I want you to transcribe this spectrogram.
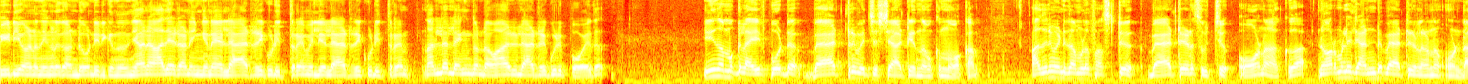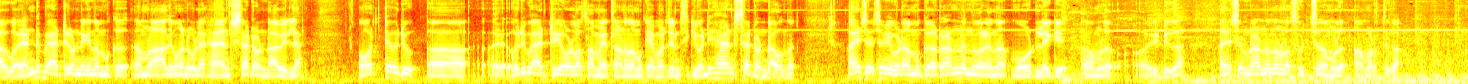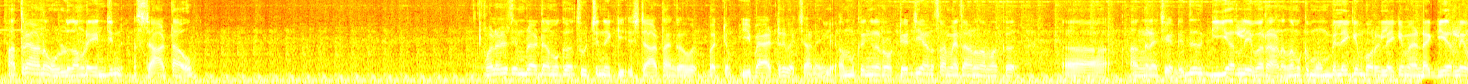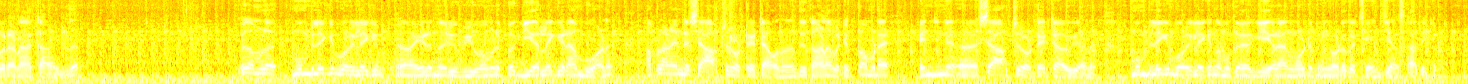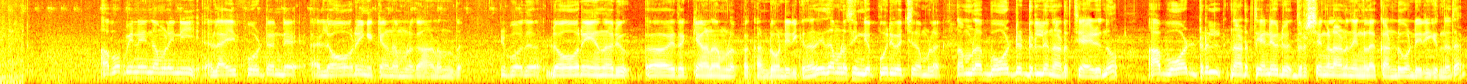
വീഡിയോ ആണ് നിങ്ങൾ കണ്ടുകൊണ്ടിരിക്കുന്നത്. ഞാൻ ആദ്യമായിട്ടാണ് ഇങ്ങനെ ലാഡറി കൂടി ഇത്രയും വലിയ ലാഡറി കൂടി ഇത്രയും നല്ല ലെങ്ത് ഉണ്ടാവും. ആ ഒരു ലാഡറി കൂടി പോയത്. ഇനി നമുക്ക് ലൈഫ് ബോട്ട് ബാറ്ററി വെച്ച് സ്റ്റാർട്ട് ചെയ്ത് നമുക്ക് നോക്കാം. അതിനുവേണ്ടി നമ്മൾ ഫസ്റ്റ് ബാറ്ററിയുടെ സ്വിച്ച് ഓൺ ആക്കുക. നോർമലി രണ്ട് ബാറ്ററികളാണ് ഉണ്ടാകുക രണ്ട് ബാറ്ററി ഉണ്ടെങ്കിൽ നമുക്ക് നമ്മൾ ആദ്യം കണ്ടുപോലെ ഹാൻഡ് സ്റ്റാർട്ട് ഉണ്ടാവില്ല. ഒറ്റ ഒരു ഒരു ബാറ്ററി ഉള്ള സമയത്താണ് നമുക്ക് എമർജൻസിക്ക് വേണ്ടി ഹാൻഡ് സ്റ്റാർട്ട് ഉണ്ടാകുന്നത് അതിനുശേഷം ഇവിടെ നമുക്ക് റൺ എന്ന് പറയുന്ന മോഡിലേക്ക് നമ്മൾ ഇടുക. അതിനുശേഷം റൺ എന്നുള്ള സ്വിച്ച് നമ്മൾ അമർത്തുക. അത്രയാണ് ഉള്ളൂ. നമ്മുടെ എൻജിൻ സ്റ്റാർട്ടാവും വളരെ സിമ്പിളായിട്ട് നമുക്ക് സ്വിച്ച് സ്റ്റാർട്ട് സ്റ്റാർട്ടാക്കാൻ പറ്റും. ഈ ബാറ്ററി വെച്ചാണെങ്കിൽ. നമുക്ക് ഇങ്ങനെ റൊട്ടേറ്റ് ചെയ്യുന്ന സമയത്താണ് നമുക്ക് അങ്ങനെ ചെയ്യേണ്ടത്. ഇത് ഗിയർ ലിവറാണ് നമുക്ക് മുമ്പിലേക്കും പുറകിലേക്കും വേണ്ട ഗിയർ ലിവറാണ് ആ കാണുന്നത്. ഇപ്പോൾ നമ്മൾ മുമ്പിലേക്കും പുറകിലേക്കും ഇടുന്ന ഒരു വ്യൂ നമ്മളിപ്പോൾ ഗിയറിലേക്ക് ഇടാൻ പോവാണ്. അപ്പോഴാണ് എന്റെ ഷാഫ്റ്റ് റൊട്ടേറ്റ് ആവുന്നത്. നിങ്ങൾക്ക് കാണാൻ പറ്റും. ഇപ്പോൾ നമ്മുടെ എഞ്ചിന് ഷാഫ്റ്റ് റൊട്ടേറ്റ് ആവുകയാണ്. മുമ്പിലേക്കും പുറകിലേക്കും നമുക്ക് ഗിയർ അങ്ങോട്ടും ഇങ്ങോട്ടും ഒക്കെ ചേഞ്ച് ചെയ്യാൻ സാധിക്കും. അപ്പോൾ പിന്നെ നമ്മളിനി ലൈഫ് ബോട്ടിന്റെ ലോവറിംഗ് ഒക്കെയാണ് നമ്മൾ കാണുന്നത്. ഇപ്പോൾ അത് ലോവർ ചെയ്യുന്ന ഒരു ഇതൊക്കെയാണ് നമ്മളിപ്പോൾ കണ്ടുകൊണ്ടിരിക്കുന്നത്. ഇത് നമ്മൾ സിംഗപ്പൂരിൽ വെച്ച് നമ്മൾ നമ്മൾ ബോട്ട് ഡ്രില്ല് നടത്തിയായിരുന്നു. ആ ബോട്ട് ഡ്രിൽ നടത്തിയതിന്റെ ഒരു ദൃശ്യങ്ങളാണ് നിങ്ങൾ കണ്ടുകൊണ്ടിരിക്കുന്നത്.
